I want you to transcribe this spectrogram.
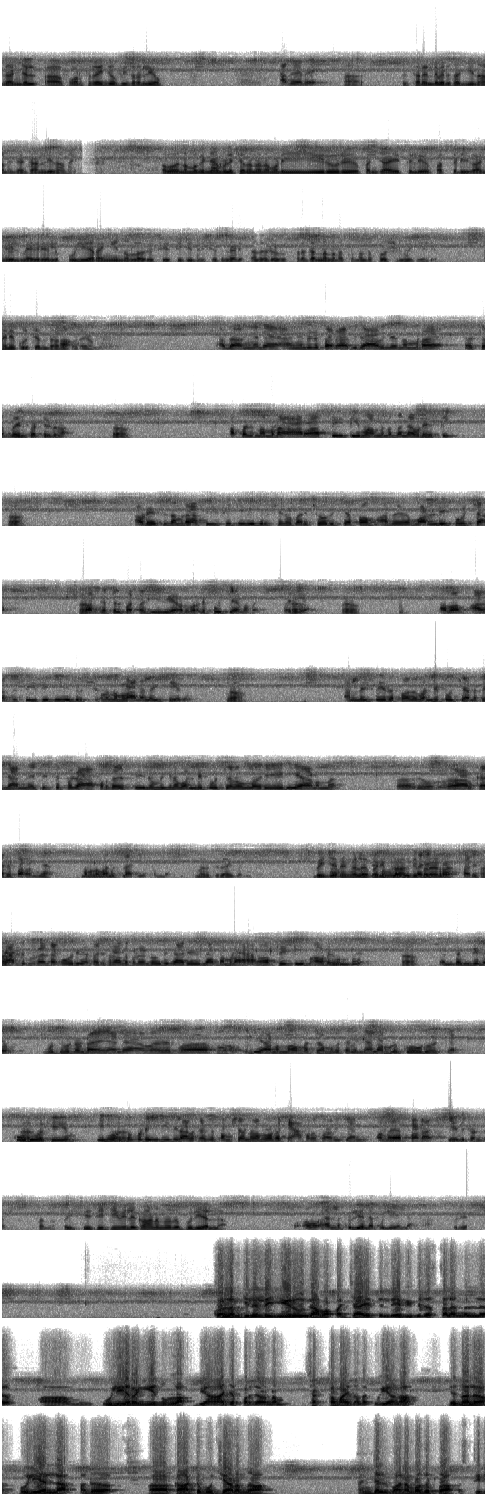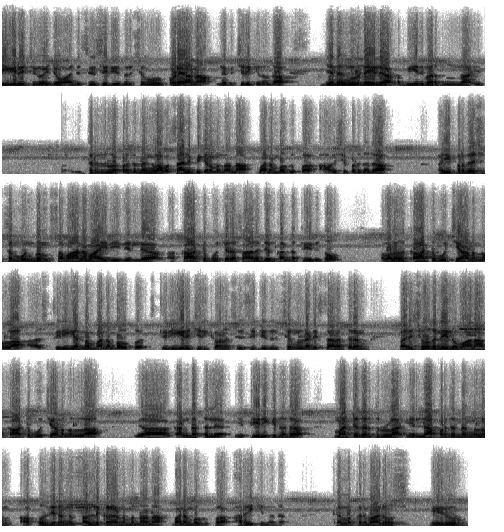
ഇത് Anchal forest range officer അല്ലയോ? അതെ അതെ. ആ സാർ എന്റെ പേര് സജി എന്നാണ്. ഞാൻ ചാനലിൽ നിന്നാണ് അപ്പോൾ നമുക്ക് ഞാൻ വിളിച്ചത് തന്നെ നമ്മുടെ ഈ ഏരൂര് പഞ്ചായത്തിൽ പത്തടി കാഞ്ഞൂൽ മേഖലയിൽ പുലി ഇറങ്ങി എന്നുള്ള ഒരു സി സി ടി വി ദൃശ്യത്തിന്റെ അടിസ്ഥാനത്തിൽ ഒരു പ്രചരണം നടക്കുന്നുണ്ട് സോഷ്യൽ മീഡിയയിൽ. അതിനെക്കുറിച്ച് എന്താണ് പറയാനുള്ളത്? അത് അങ്ങനെ അങ്ങനെ ഒരു പരാതി രാവിലെ നമ്മുടെ ശ്രദ്ധയിൽ പെട്ടിരുന്ന. അപ്പോൾ നമ്മുടെ ആർ ആർ ടി ടീം അന്നേരം തന്നെ അവിടെ എത്തി. അവിടെ എത്തി നമ്മുടെ സി സി ടി വി ദൃശ്യങ്ങൾ പരിശോധിച്ചപ്പം അത് വള്ളിപ്പൂച്ച വർഗത്തിൽപ്പെട്ട ജീവിയാണ്. വള്ളിപ്പൂച്ചയാണത് വലിയ. അപ്പം അതിന്റെ സി സി ടി വി ദൃശ്യങ്ങൾ നമ്മൾ അനലൈസ് ചെയ്തു. അനലൈസ് ചെയ്തപ്പോൾ അത് വള്ളിപ്പൂച്ചയാണ്. പിന്നെ അന്വേഷിച്ചപ്പോൾ ആ പ്രദേശത്ത് ഇതിനും ഇങ്ങനെ വള്ളിപ്പൂച്ചകളുള്ള ഒരു ഏരിയ ആണെന്ന് ഒരു ആൾക്കാർ പറഞ്ഞ് നമ്മൾ മനസ്സിലാക്കിയിട്ടുണ്ട്. മനസ്സിലാക്കിയിട്ടുണ്ട്. പരിഭ്രാന്തിപ്പെടേണ്ട ഒരു പരിഭ്രാന്തിപ്പെടേണ്ട ഒരു കാര്യമില്ല. നമ്മുടെ ആർ ആർ ടി ടീം അവിടെ ഉണ്ട്. എന്തെങ്കിലും ബുദ്ധിമുട്ടുണ്ടായാൽ പുലിയാണെന്നോ മറ്റോ നമുക്ക് തെളിഞ്ഞാൽ നമ്മൾ കോഡ് വെക്കാം. വെക്കുകയും ഇനി ഒന്നും കൂടെ ഈ രീതിയിൽ ആൾക്കാർക്ക് സംശയം നമ്മളോട് ക്യാമറ സ്ഥാപിക്കാൻ ഉള്ള ഏർപ്പാട് ചെയ്തിട്ടുണ്ട്. സി സി ടി വിയിൽ കാണുന്നത് പുലിയല്ല? അല്ല പുലിയല്ല പുലിയല്ല. പുലി കൊല്ലം ജില്ലയിലെ ഏരൂർ ഗ്രാമപഞ്ചായത്തിന്റെ വിവിധ സ്ഥലങ്ങളിൽ പുലി ഇറങ്ങിയെന്നുള്ള വ്യാജ പ്രചരണം ശക്തമായി നടക്കുകയാണ്. എന്നാൽ പുലിയല്ല അത് കാട്ടുപൂച്ചയാണെന്ന് അഞ്ചൽ വനംവകുപ്പ് സ്ഥിരീകരിച്ചു കഴിഞ്ഞു. അതിന്റെ സി സി ടി വി ദൃശ്യങ്ങൾ ഉൾപ്പെടെയാണ് ലഭിച്ചിരിക്കുന്നത്. ജനങ്ങളുടെ ഇടയിൽ ഭീതി പരത്തുന്ന ഇത്തരത്തിലുള്ള പ്രചരണങ്ങൾ അവസാനിപ്പിക്കണമെന്നാണ് വനംവകുപ്പ് ആവശ്യപ്പെടുന്നത്. ഈ പ്രദേശത്ത് മുൻപും സമാനമായ രീതിയിൽ കാട്ടുപൂച്ചയുടെ സാന്നിധ്യം കണ്ടെത്തിയിരുന്നു. അപ്പോൾ അത് കാട്ടുപൂച്ചയാണെന്നുള്ള സ്ഥിരീകരണം വനം വകുപ്പ് സ്ഥിരീകരിച്ചിരിക്കുകയാണ്. സി സി ടി ദൃശ്യങ്ങളുടെ അടിസ്ഥാനത്തിലും പരിശോധനയിലുമാണ് കാട്ടുപൂച്ചയാണെന്നുള്ള കണ്ടെത്തൽ എത്തിയിരിക്കുന്നത്. മറ്റു തരത്തിലുള്ള എല്ലാ പ്രചരണങ്ങളും പൊതുജനങ്ങൾ തള്ളിക്കളയണമെന്നാണ് വനം വകുപ്പ് അറിയിക്കുന്നത് കേരളത്തിന് മാനൂസ് ഏരൂർ.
